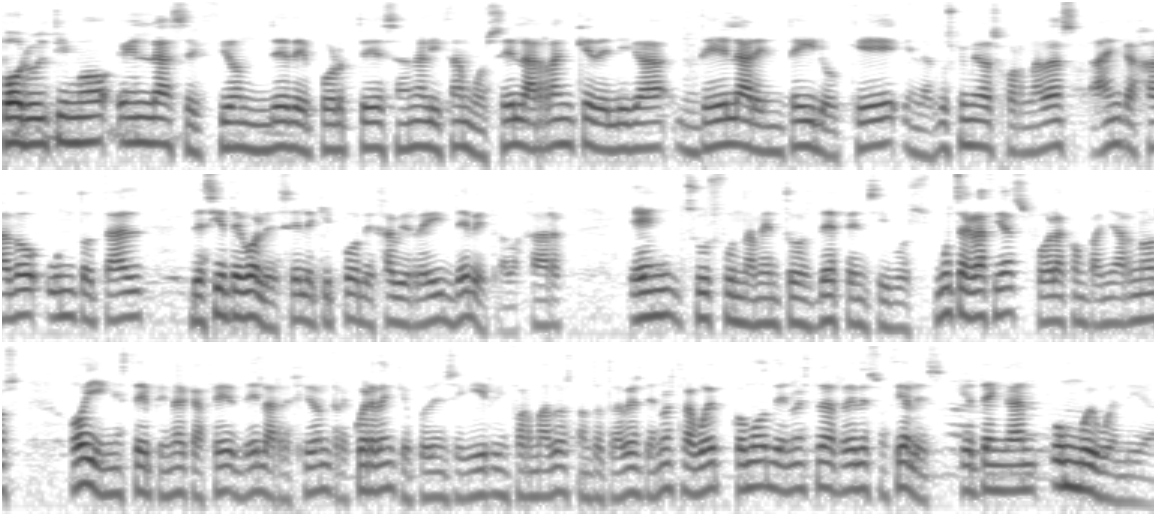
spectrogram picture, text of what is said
Por último, en la sección de deportes analizamos el arranque de liga del Arenteiro, que en las dos primeras jornadas ha encajado un total de 7 goles. El equipo de Javi Rey debe trabajar en sus fundamentos defensivos. Muchas gracias por acompañarnos hoy en este primer café de la región. Recuerden que pueden seguir informados tanto a través de nuestra web como de nuestras redes sociales. Que tengan un muy buen día.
